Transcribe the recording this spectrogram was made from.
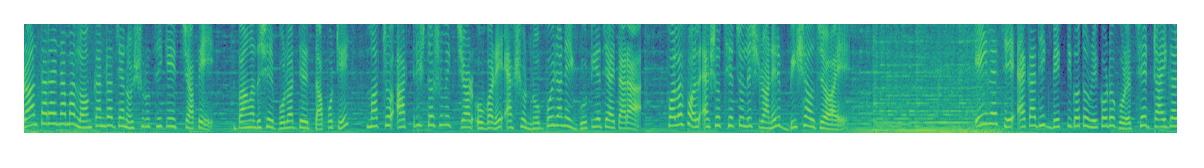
রান তারায় নামা লঙ্কানরা যেন শুরু থেকেই চাপে। বাংলাদেশের বোলারদের দাপটে মাত্র আটত্রিশ দশমিক চার ওভারে একশো নব্বই রানে গুটিয়ে যায় তারা। ফলাফল একশো ছেচল্লিশ রানের বিশাল জয়। এই ম্যাচে একাধিক ব্যক্তিগত রেকর্ডও করেছে টাইগার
